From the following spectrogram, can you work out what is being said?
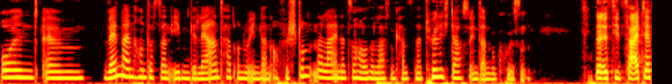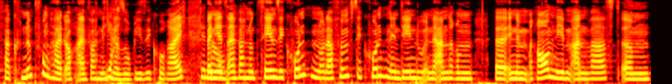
und ähm, wenn dein Hund das dann eben gelernt hat und du ihn dann auch für Stunden alleine zu Hause lassen kannst, natürlich darfst du ihn dann begrüßen dann ist die Zeit der Verknüpfung halt auch einfach nicht ja. mehr so risikoreich. Genau. Wenn jetzt einfach nur zehn Sekunden oder fünf Sekunden, in denen du in der anderen, äh, in dem Raum nebenan warst, ähm,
